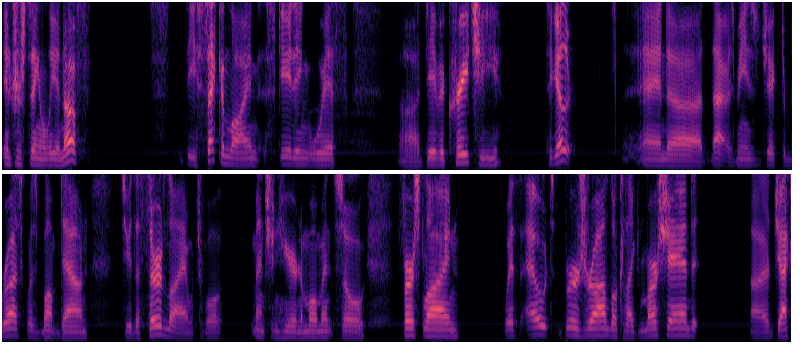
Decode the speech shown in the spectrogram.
Interestingly enough, the second line skating with uh, David Krejci together. And uh, that means Jake DeBrusk was bumped down to the third line, which we'll mention here in a moment. So, first line without Bergeron looked like Marchand, uh, Jack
